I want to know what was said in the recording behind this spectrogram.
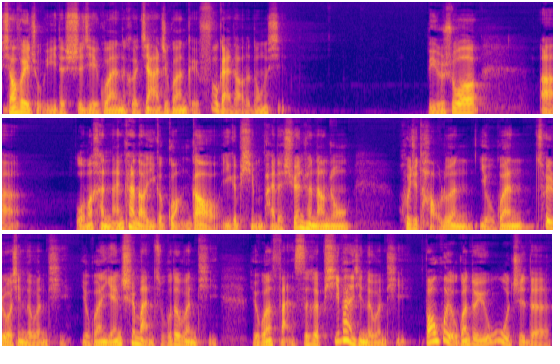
消费主义的世界观和价值观给覆盖到的东西。比如说，啊，我们很难看到一个广告、一个品牌的宣传当中会去讨论有关脆弱性的问题，有关延迟满足的问题。有关反思和批判性的问题，包括有关对于物质的、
